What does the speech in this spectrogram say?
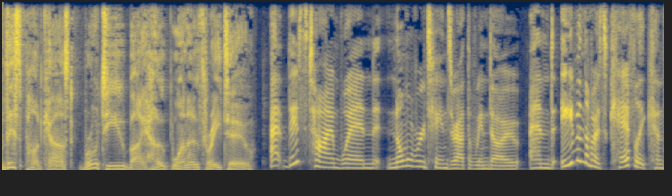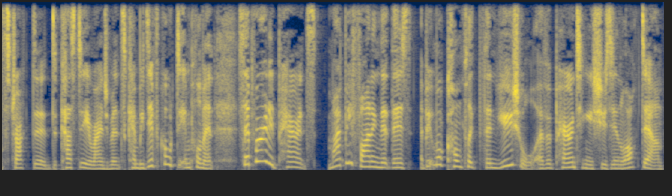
This podcast brought to you by Hope 1032. At this time, when normal routines are out the window and even the most carefully constructed custody arrangements can be difficult to implement, separated parents might be finding that there's a bit more conflict than usual over parenting issues in lockdown.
